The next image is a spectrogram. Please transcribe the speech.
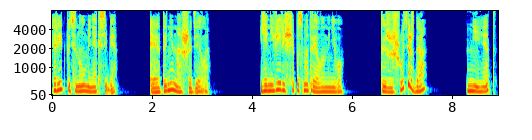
Рид потянул меня к себе. Это не наше дело. Я неверяще посмотрела на него. Ты же шутишь, да? Нет.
